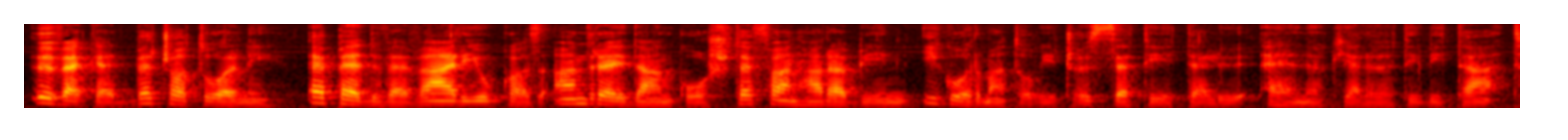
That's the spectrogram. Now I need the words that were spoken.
öveket becsatolni, epedve várjuk az Andrei Danko, Stefan Harabin, Igor Matovics összetételű elnökjelölti vitát.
